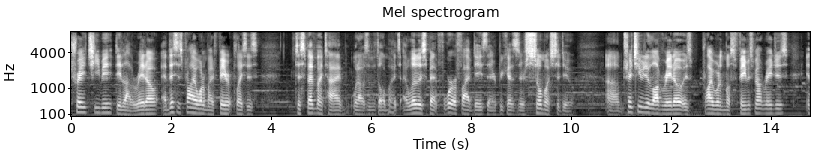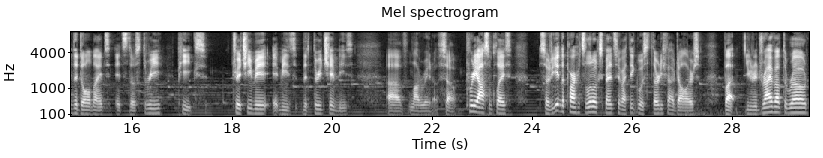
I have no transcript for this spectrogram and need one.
Tre Cime di Lavaredo, and this is probably one of my favorite places to spend my time when I was in the Dolomites. I literally spent four or five days there because there's so much to do. Um, Tre Cime di Lavaredo is probably one of the most famous mountain ranges in the Dolomites. It's those three peaks Tre Cime, it means the three chimneys of Lavaredo. So, pretty awesome place. So, to get in the park, it's a little expensive. I think it was $35, but you're going to drive up the road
